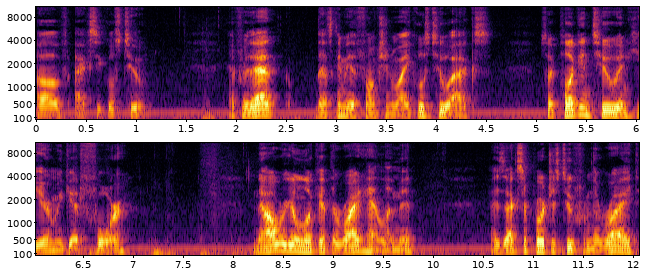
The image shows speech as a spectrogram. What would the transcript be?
of x equals 2. And for that, that's going to be the function y equals 2x. So I plug in 2 in here and we get 4. Now we're going to look at the right-hand limit. As x approaches 2 from the right,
